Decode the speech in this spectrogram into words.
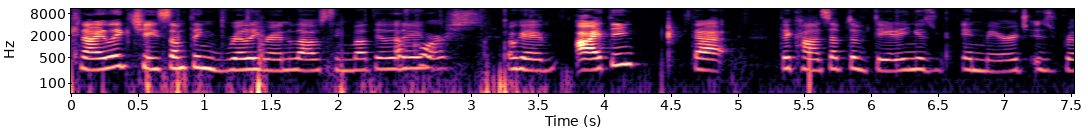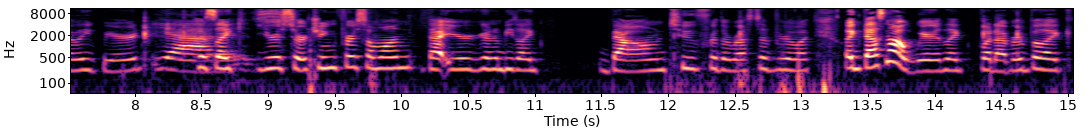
can I like chase something really random that I was thinking about the other day? Of course. Okay, I think that the concept of dating is in marriage is really weird. Yeah. Cause like you're searching for someone that you're gonna be like bound to for the rest of your life. Like that's not weird. Like whatever, but like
